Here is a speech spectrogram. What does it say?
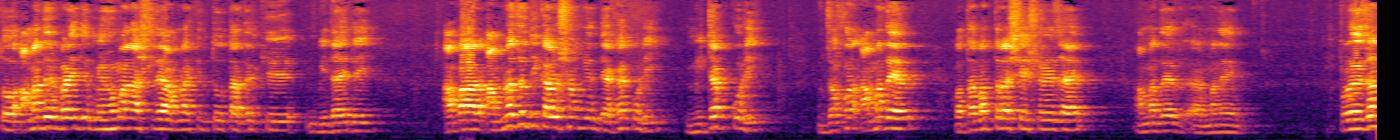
তো আমাদের বাড়িতে মেহমান আসলে আমরা কিন্তু তাদেরকে বিদায় দেই আবার আমরা যদি কারোর সঙ্গে দেখা করি মিট আপ করি, যখন আমাদের কথাবার্তা শেষ হয়ে যায়, আমাদের মানে প্রয়োজন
